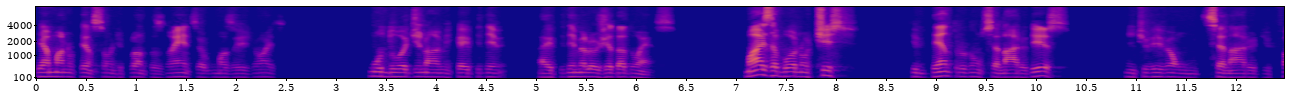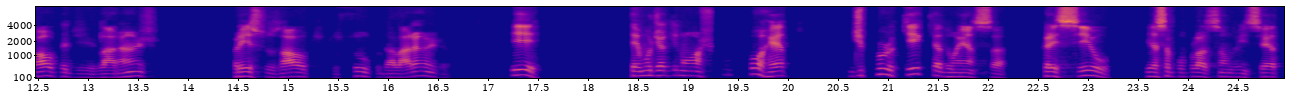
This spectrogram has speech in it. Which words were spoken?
e a manutenção de plantas doentes em algumas regiões, mudou a dinâmica, a, epidemi a epidemiologia da doença. Mas a boa notícia, que dentro de um cenário desse, a gente vive um cenário de falta de laranja, preços altos do suco, da laranja, e temos o diagnóstico correto de por que, que a doença cresceu e essa população do inseto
